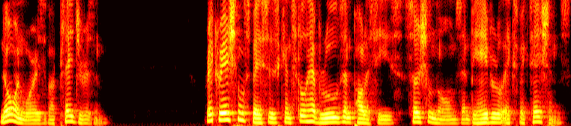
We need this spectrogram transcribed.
no one worries about plagiarism. Recreational spaces can still have rules and policies, social norms, and behavioral expectations.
